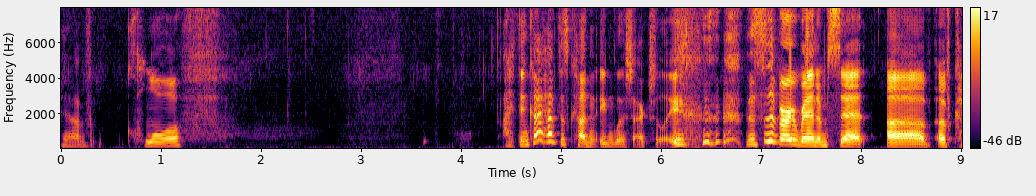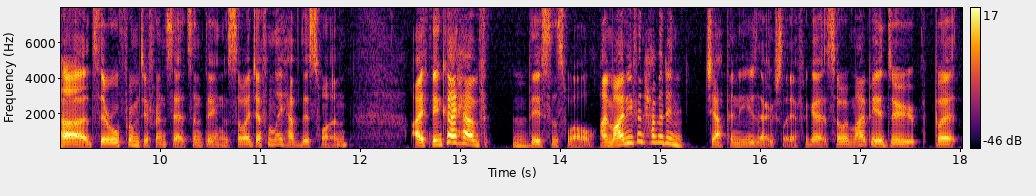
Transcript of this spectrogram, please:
We have Klawf. I think I have this card in English actually. this is a very random set of, of cards. They're all from different sets and things, so I definitely have this one. I think I have this as well. I might even have it in Japanese actually, I forget, so it might be a dupe, but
